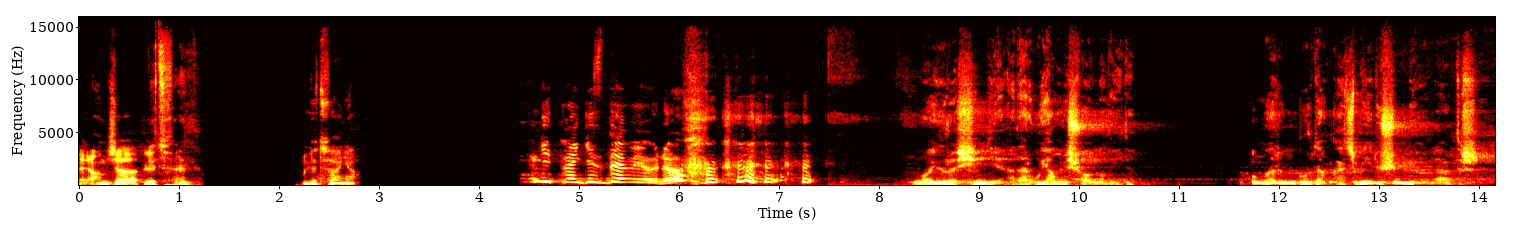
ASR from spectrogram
e, amca Lütfen. lütfen yap. Gitmek istemiyorum. Mayura şimdiye kadar uyanmış olmalıydı. Umarım buradan kaçmayı düşünmüyorlardır.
